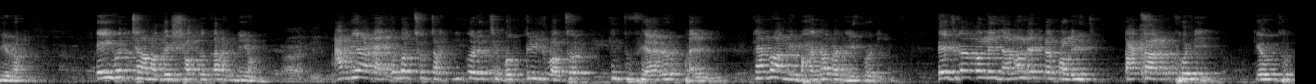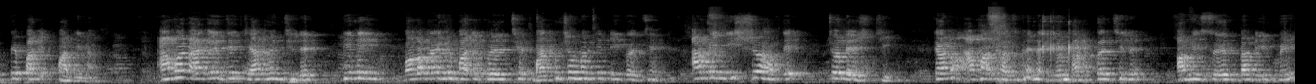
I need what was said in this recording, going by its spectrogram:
দিল এই হচ্ছে আমাদের সততার নিয়ম। আমি আর এত বছর চাকরি করেছি, বত্রিশ বছর, কিন্তু ফেরত পাইনি। কেন আমি ভাগাভাগি করি? তেজগা কলেজ এমন একটা কলেজ টাকার খনি। কেউ ধরতে পারে পারে না। আমার আগে যে চেয়ারম্যান ছিলেন, তিনি বলাবাইনে বাড়ি করেছেন বাকুসা মার্কেটেই করেছেন আমি নিঃস্ব হাতে চলে এসেছি। কেন? আমার হাজবেন্ড একজন ডাক্তার ছিলেন, আমি সৈয়দ বাড়ির মেয়ে।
